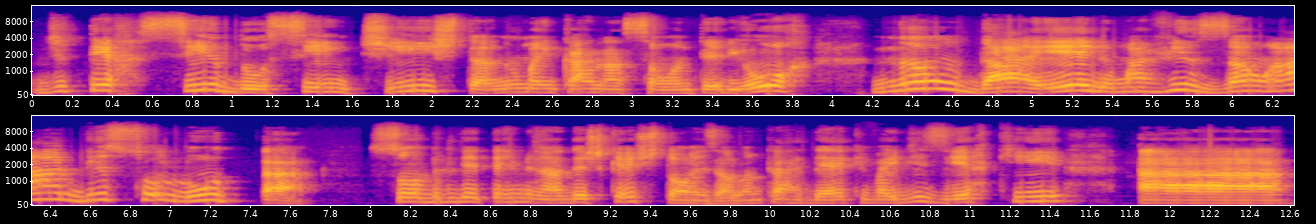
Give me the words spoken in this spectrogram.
de ter sido cientista numa encarnação anterior não dá a ele uma visão absoluta sobre determinadas questões. Allan Kardec vai dizer que a,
